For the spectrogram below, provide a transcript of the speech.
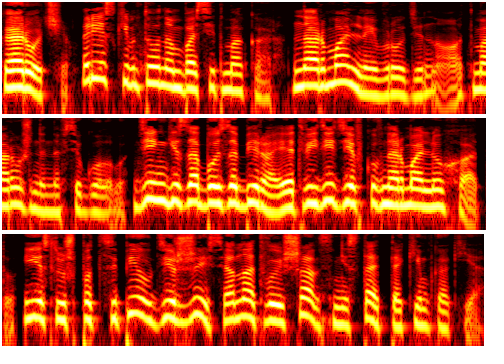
Короче, резким тоном басит Макар. Нормальный вроде, но отмороженный на всю голову. Деньги за бой забирай и отведи девку в нормальную хату. Если уж подцепил, держись, она твой шанс не стать таким, как я.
